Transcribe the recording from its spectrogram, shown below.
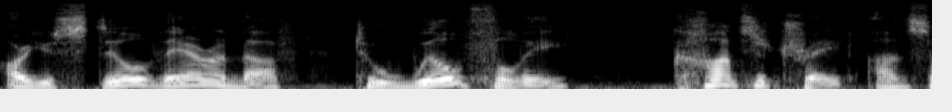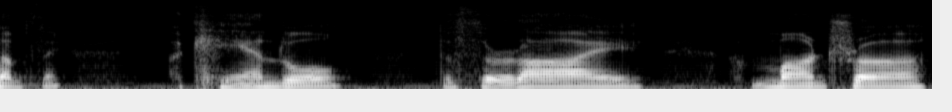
are you still there enough to willfully concentrate on something? A candle, the third eye, mantra,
